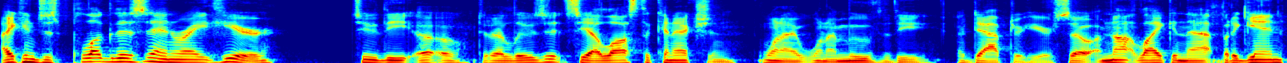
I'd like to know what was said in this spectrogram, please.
I can just plug this in right here to the uh oh did I lose it? See I lost the connection when I when I moved the adapter here. So I'm not liking that but again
